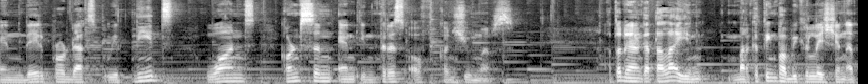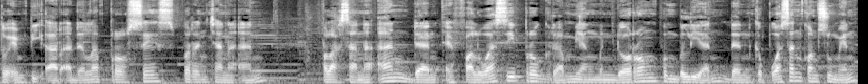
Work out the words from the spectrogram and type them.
and their products with needs, wants, concern and interest of consumers. Atau dengan kata lain, marketing public relation atau MPR adalah proses perencanaan, pelaksanaan dan evaluasi program yang mendorong pembelian dan kepuasan konsumen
